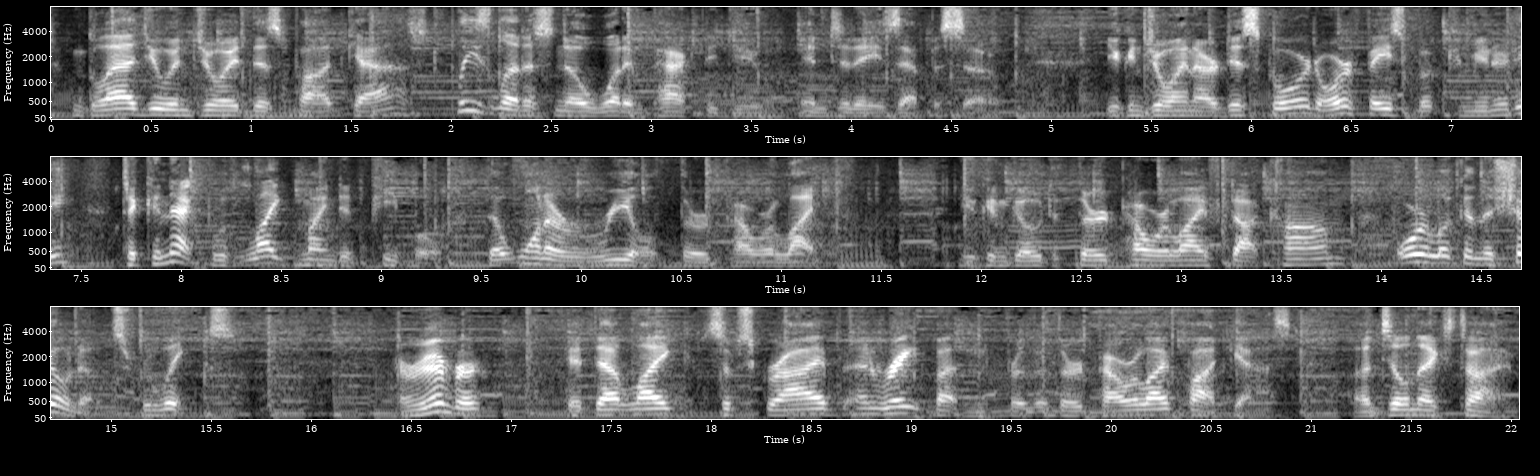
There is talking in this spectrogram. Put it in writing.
I'm glad you enjoyed this podcast. Please let us know what impacted you in today's episode. You can join our Discord or Facebook community to connect with like minded people that want a real Third Power life. You can go to thirdpowerlife.com or look in the show notes for links. And remember, hit that like, subscribe, and rate button for the Third Power Life podcast. Until next time.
